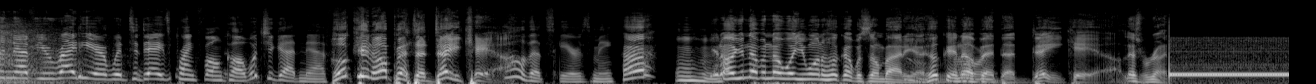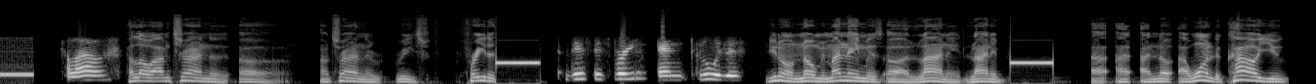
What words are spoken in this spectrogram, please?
and nephew right here with today's prank phone call. What you got, Neff? Hooking up at the daycare. Oh, that scares me. Huh? Mm-hmm. You know, you never know where you want to hook up with somebody. at. Hooking up at the daycare. Let's run. Hello, Hello, I'm trying to uh I'm trying to reach Frida. this is Frida, and who is this? You don't know me. My name is uh Lonnie. Lonnie I, I I know I wanted to call you.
